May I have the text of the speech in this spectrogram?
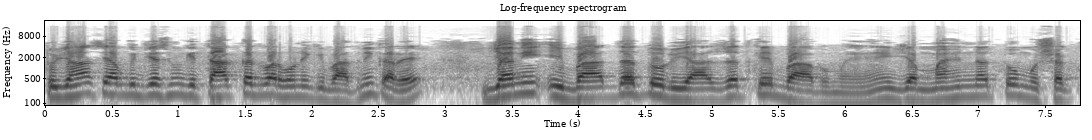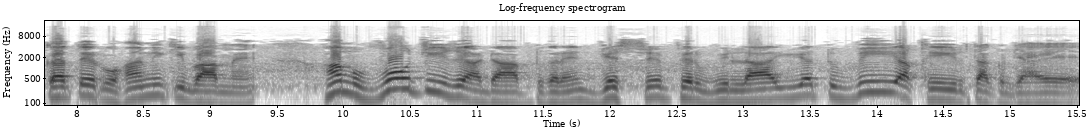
تو یہاں سے آپ کے جسم کی طاقتور ہونے کی بات نہیں کر رہے یعنی عبادت و ریاضت کے باب میں یا محنت و مشقت روحانی کی باب میں ہم وہ چیزیں اڈاپٹ کریں جس سے پھر ولایت بھی اخیر تک جائے۔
